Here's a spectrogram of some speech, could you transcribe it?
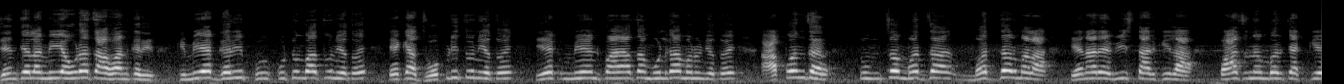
जनतेला मी एवढंच आवाहन करीन की मी एक गरीब कुटुंबातून येतोय एका झोपडीतून येतोय एक मेंढपाळाचा मुलगा म्हणून येतोय. आपण जर तुमचं मत जा मत जर मला येणाऱ्या वीस तारखेला पाच नंबरच्या के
